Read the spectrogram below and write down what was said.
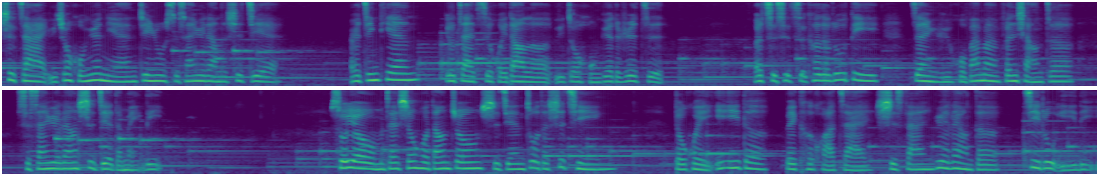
是在宇宙红月年进入十三月亮的世界，而今天又再次回到了宇宙红月的日子，而此时此刻的卢迪正与伙伴们分享着。十三月亮世界的美丽，所有我们在生活当中时间做的事情，都会一一的被刻画在十三月亮的记录仪里。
